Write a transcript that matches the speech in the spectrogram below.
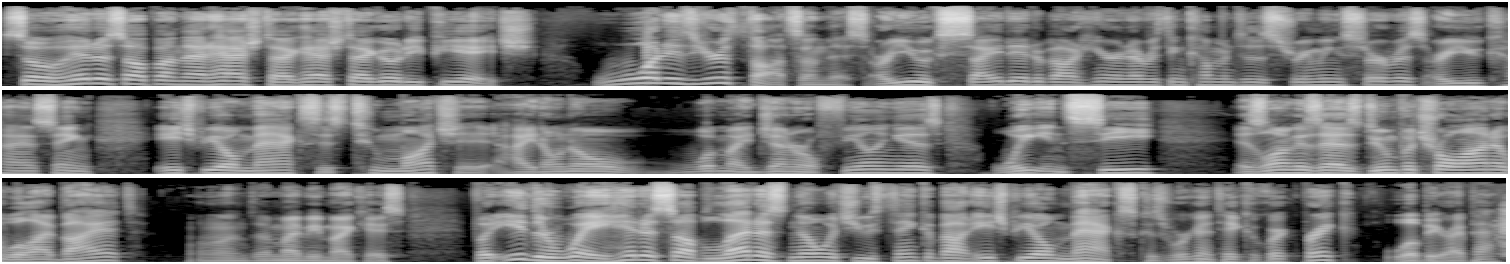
So hit us up on that hashtag, hashtag ODPH. What is your thoughts on this? Are you excited about hearing everything coming to the streaming service? Are you kind of saying HBO Max is too much? I don't know what my general feeling is. Wait and see. As long as it has Doom Patrol on it, will I buy it? Well, that might be my case. But either way, hit us up. Let us know what you think about HBO Max because we're going to take a quick break. We'll be right back.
